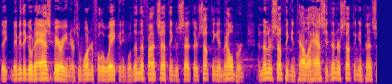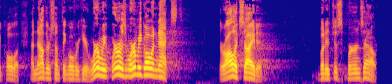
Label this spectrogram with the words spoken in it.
they, maybe they go to Asbury and there's a wonderful awakening. Well, then they find something, there's, something in Melbourne, and then there's something in Tallahassee, then there's something in Pensacola, and now there's something over here. Where are we, where is, where are we going next? They're all excited, but it just burns out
